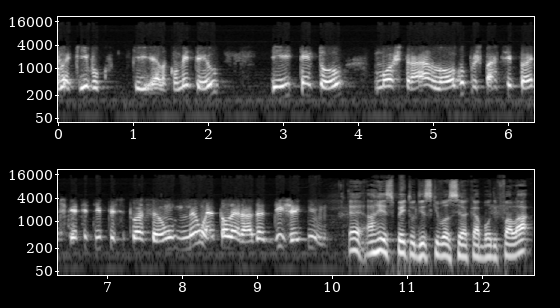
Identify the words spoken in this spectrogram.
do equívoco que ela cometeu e tentou mostrar logo para os participantes que esse tipo de situação não é tolerada de jeito nenhum. É, a respeito disso que você acabou de falar,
